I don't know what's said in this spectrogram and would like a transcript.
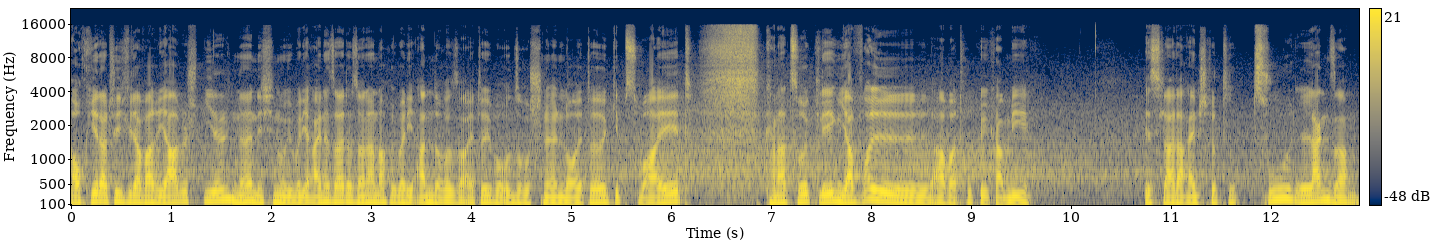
auch hier natürlich wieder variabel spielen, ne? nicht nur über die eine Seite, sondern auch über die andere Seite, über unsere schnellen Leute. Gibbs White, kann er zurücklegen? Jawoll, aber Kambi ist leider ein Schritt zu langsam.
